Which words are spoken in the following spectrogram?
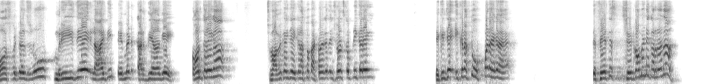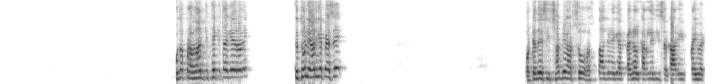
ਹਸਪੀਟਲਸ ਨੂੰ ਮਰੀਜ਼ ਦੇ ਇਲਾਜ ਦੀ ਪੇਮੈਂਟ ਕਰ ਦਿਆਂਗੇ। ਕੌਣ ਕਰੇਗਾ? ਸੁਭਾਵਿਕ ਹੈ ਜੇ 1 ਲੱਖ ਤੋਂ ਘੱਟ ਹੋਏਗਾ ਤਾਂ ਇੰਸ਼ੋਰੈਂਸ ਕੰਪਨੀ ਕਰੇਗੀ। ਲੇਕਿਨ ਜੇ 1 ਲੱਖ ਤੋਂ ਉੱਪਰ ਹੈਗਾ ਤੇ ਫਿਰ ਤੇ ਸਟੇਟ ਗਵਰਨਮੈਂਟ ਨੇ ਕਰਨਾ ਨਾ। ਉਹਦਾ ਪ੍ਰਾਵਧਾਨ ਕਿੱਥੇ ਕੀਤਾ ਗਿਆ ਇਹਨਾਂ ਨੇ? ਕਿੱਥੋਂ ਲਿਆਣਗੇ ਪੈਸੇ? ਔਰ ਕਹਿੰਦੇ ਅਸੀਂ 850 ਹਸਪਤਾਲ ਜਿਹੜੇ ਹੈਗੇ ਪੈਨਲ ਕਰ ਲਏ ਜੀ ਸਰਕਾਰੀ, ਪ੍ਰਾਈਵੇਟ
